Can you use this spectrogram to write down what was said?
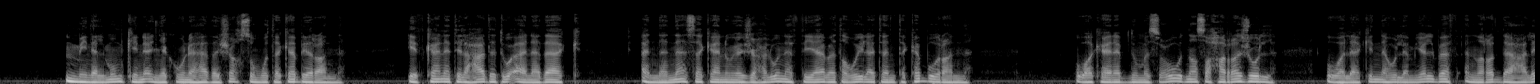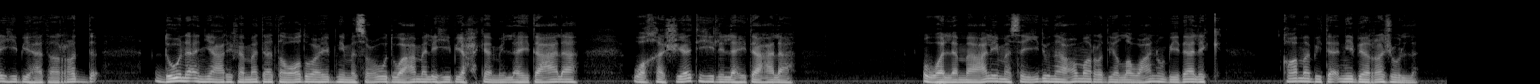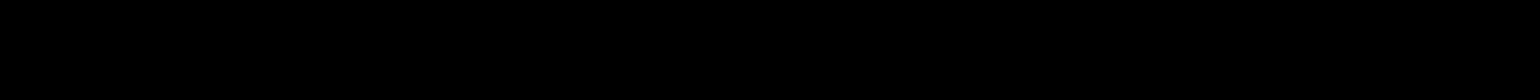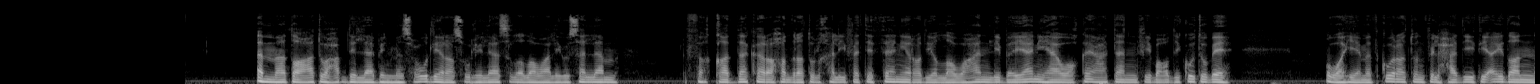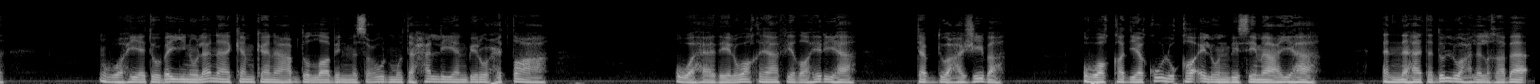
من الممكن أن يكون هذا الشخص متكبرا إذ كانت العادة آنذاك أن الناس كانوا يجعلون الثياب طويلة تكبرا. وكان ابن مسعود نصح الرجل ولكنه لم يلبث أن رد عليه بهذا الرد دون أن يعرف مدى تواضع ابن مسعود وعمله بأحكام الله تعالى وخشيته لله تعالى. ولما علم سيدنا عمر رضي الله عنه بذلك قام بتأنيب الرجل. أما طاعة عبد الله بن مسعود لرسول الله صلى الله عليه وسلم فقد ذكر حضرة الخليفة الثاني رضي الله عنه لبيانها واقعة في بعض كتبه وهي مذكورة في الحديث أيضا وهي تبين لنا كم كان عبد الله بن مسعود متحليا بروح الطاعة. وهذه الواقعة في ظاهرها تبدو عجيبة وقد يقول قائل بسماعها أنها تدل على الغباء.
